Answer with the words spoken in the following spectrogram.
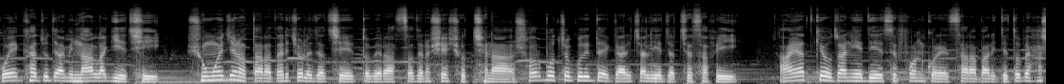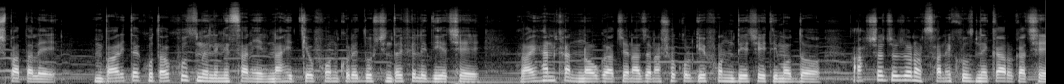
কয়েক ঘা যদি আমি না লাগিয়েছি, সময় যেন তাড়াতাড়ি চলে যাচ্ছে, তবে রাস্তা যেন শেষ হচ্ছে না। সর্বোচ্চ গতিতে গাড়ি চালিয়ে যাচ্ছে সাফি। আয়াতকেও জানিয়ে দিয়েছে ফোন করে, সারা বাড়িতে তবে হাসপাতালে। বাড়িতে কোথাও খোঁজ মেলেনি সানির। নাহিদকেও ফোন করে দুশ্চিন্তায় ফেলে দিয়েছে। রায়হান খান নওগা চেনা জানা সকলকে ফোন দিয়েছে ইতিমধ্যে। আশ্চর্যজনক সানি খোঁজ নেই কারও কাছে।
